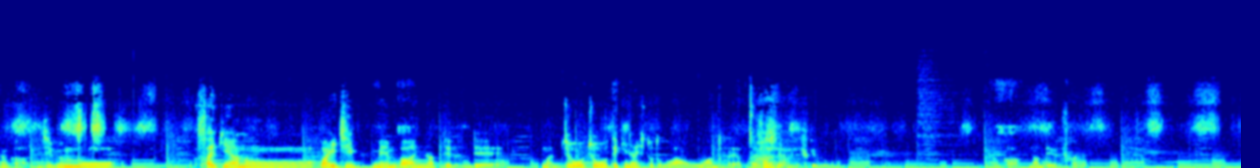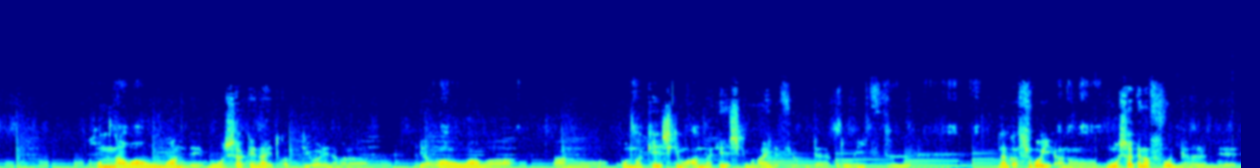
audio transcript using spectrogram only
なんか自分も最近あのまあ一メンバーになってるんで、まあ上長的な人とワンオンワンとかやったりしてるんですけど、なんかなんていうんですかね。こんなワンオンワンで申し訳ないとかって言われながら、いやワンオンワンはあのこんな形式もあんな形式もないですよみたいなことを言いつつ、なんかすごいあの申し訳なさそうにやられるんで。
